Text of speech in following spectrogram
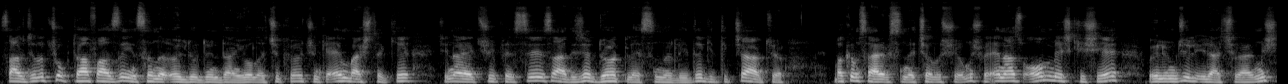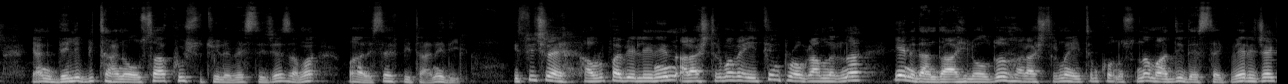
Savcılık çok daha fazla insanı öldürdüğünden yola çıkıyor. Çünkü en baştaki cinayet şüphesi sadece 4 ile sınırlıydı. Gittikçe artıyor. Bakım servisinde çalışıyormuş ve en az 15 kişiye ölümcül ilaç vermiş. Yani deli bir tane olsa kuş sütüyle besleyeceğiz ama maalesef bir tane değil. İsviçre Avrupa Birliği'nin araştırma ve eğitim programlarına yeniden dahil oldu. Araştırma eğitim konusunda maddi destek verecek.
